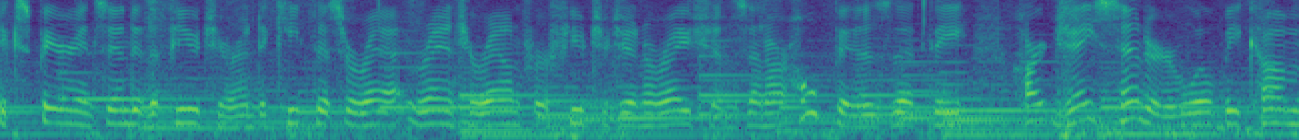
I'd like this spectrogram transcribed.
experience into the future and to keep this ranch around for future generations. And our hope is that the Heart J Center will become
